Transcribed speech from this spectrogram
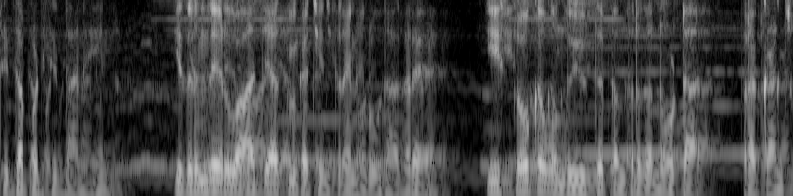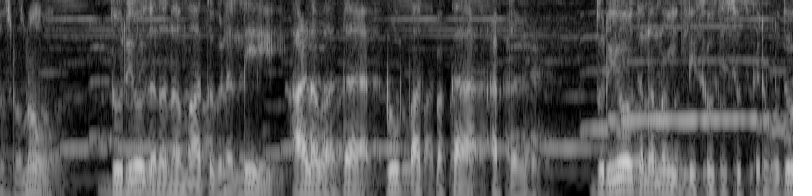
ಸಿದ್ಧಪಡಿಸಿದ್ದಾನೆ ಎಂದು. ಇದರಿಂದ ಇರುವ ಆಧ್ಯಾತ್ಮಿಕ ಚಿಂತನೆ ನೋಡುವುದಾದರೆ ಈ ಶ್ಲೋಕ ಒಂದು ಯುದ್ಧ ತಂತ್ರದ ನೋಟ ತರ ಕಾಣಿಸಿದ್ರು ದುರ್ಯೋಧನನ ಮಾತುಗಳಲ್ಲಿ ಆಳವಾದ ರೂಪಾತ್ಮಕ ಅರ್ಥವಿದೆ. ದುರ್ಯೋಧನನು ಇಲ್ಲಿ ಸೂಚಿಸುತ್ತಿರುವುದು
